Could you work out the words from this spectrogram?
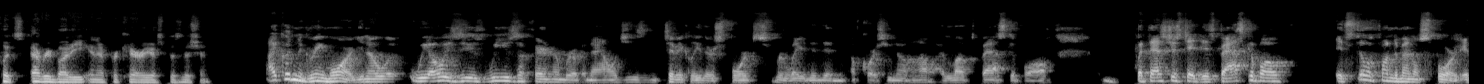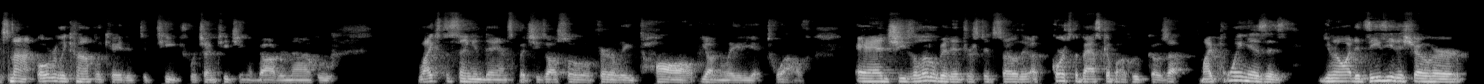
puts everybody in a precarious position. I couldn't agree more. You know, we always use, we use a fair number of analogies and typically they're sports related. And of course, you know how I loved basketball, but that's just it. it. Is basketball it's still a fundamental sport. It's not overly complicated to teach, which I'm teaching a daughter now who likes to sing and dance, but she's also a fairly tall young lady at 12. And she's a little bit interested. So the, of course the basketball hoop goes up. My point is, is, you know what? It's easy to show her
